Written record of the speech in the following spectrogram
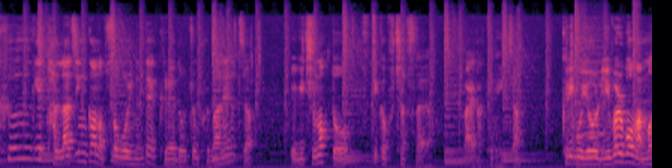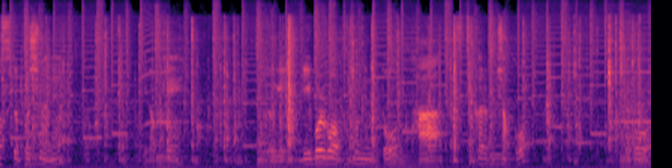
크게 달라진 건 없어 보이는데 그래도 좀 볼만해졌죠. 여기 주먹도 스티커 붙였어요. 빨갛게 돼 있죠. 그리고 요 리볼버 맘머스도 보시면은 이렇게 여기 리볼버 부분도 다 스티커를 붙였고 그리고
